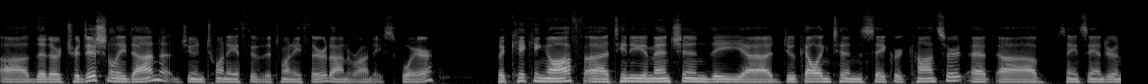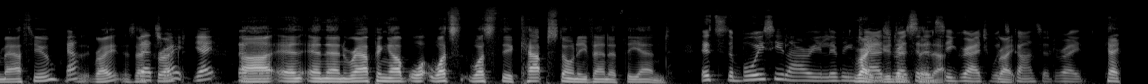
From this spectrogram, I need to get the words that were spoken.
uh, that are traditionally done June 20th through the 23rd on Rodney Square. But kicking off, uh, Tina, you mentioned the uh, Duke Ellington Sacred Concert at uh, Saints Andrew and Matthew. Yeah. right. Is that that's correct? Right. Yeah. Uh, right. And and then wrapping up, what's what's the capstone event at the end? It's the Boysie Lowery Living right, Jazz Residency Graduates right. Concert, right? Okay.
